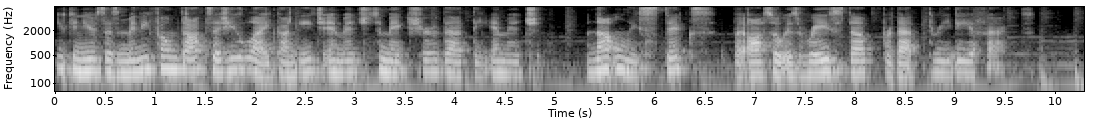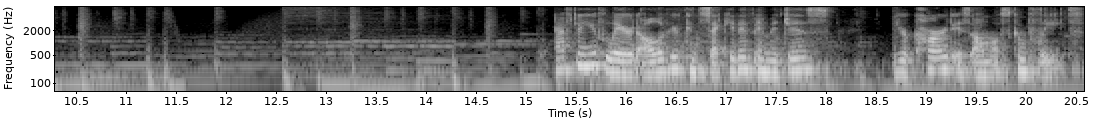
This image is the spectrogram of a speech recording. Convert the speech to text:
You can use as many foam dots as you like on each image to make sure that the image not only sticks, but also is raised up for that 3D effect. After you've layered all of your consecutive images, your card is almost complete.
